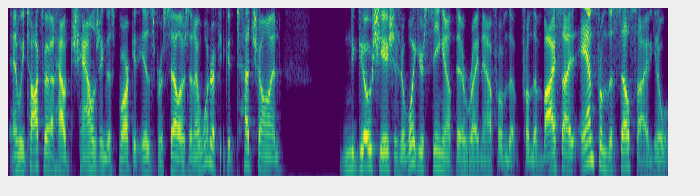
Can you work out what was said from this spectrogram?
And we talked about how challenging this market is for sellers. And I wonder if you could touch on negotiation and what you're seeing out there right now from the from the buy side and from the sell side. You know,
